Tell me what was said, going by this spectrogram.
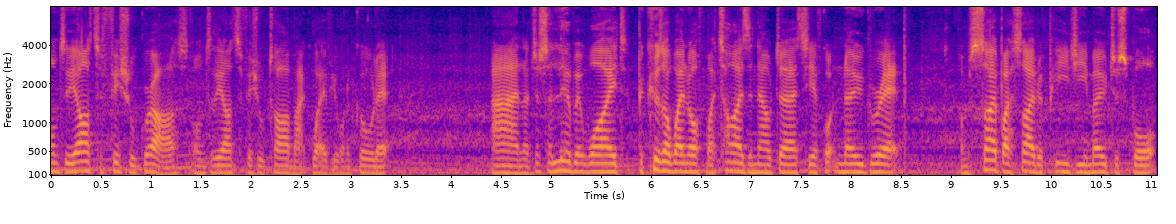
onto the artificial grass, onto the artificial tarmac, whatever you want to call it. And I'm just a little bit wide. Because I went off, my tyres are now dirty. I've got no grip. I'm side by side with PG Motorsport.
